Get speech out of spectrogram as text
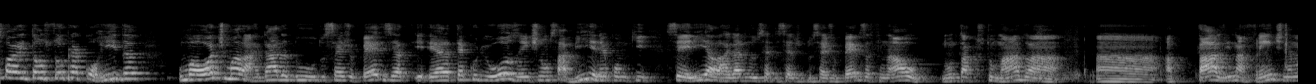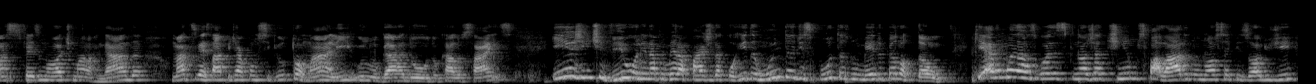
falar então sobre a corrida uma ótima largada do, do Sérgio Pérez, era até curioso, a gente não sabia né, como que seria a largada do, Sérgio, do Sérgio Pérez, afinal não está acostumado a estar a, tá ali na frente, né, mas fez uma ótima largada. O Max Verstappen já conseguiu tomar ali o lugar do, do Carlos Sainz, e a gente viu ali na primeira parte da corrida muitas disputas no meio do pelotão, que era uma das coisas que nós já tínhamos falado no nosso episódio de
